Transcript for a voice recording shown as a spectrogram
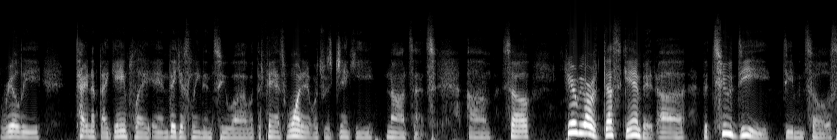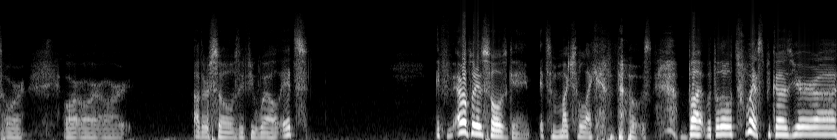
really tighten up that gameplay and they just leaned into uh, what the fans wanted which was janky nonsense um, so here we are with Death's Gambit uh, the 2D Demon Souls or or or, or other Souls, if you will. It's if you've ever played a Souls game, it's much like those, but with a little twist because you're uh,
